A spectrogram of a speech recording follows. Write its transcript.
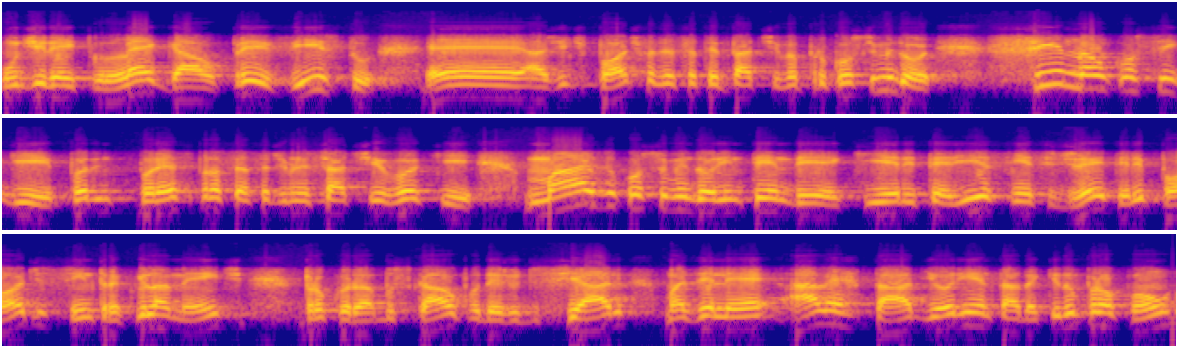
um direito legal previsto, é, a gente pode fazer essa tentativa para o consumidor. Se não conseguir, por, por esse processo administrativo aqui, mas o consumidor entender que ele teria sim esse direito, ele pode sim sim, tranquilamente, procurar buscar o Poder Judiciário, mas ele é alertado e orientado aqui no PROCON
